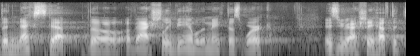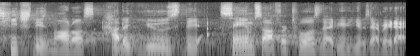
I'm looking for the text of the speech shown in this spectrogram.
the next step, though, of actually being able to make this work is you actually have to teach these models how to use the same software tools that you use every day.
